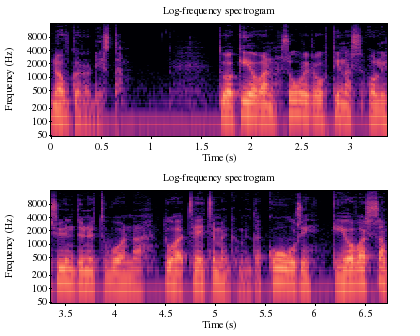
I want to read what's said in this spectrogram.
Novgorodista. Tuo Kiovan suuriruhtinas oli syntynyt vuonna 1076 Kiovassa.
